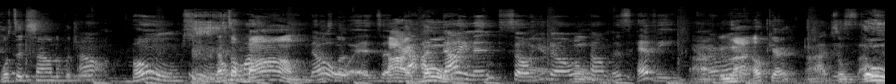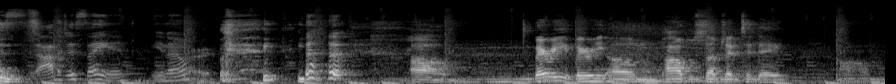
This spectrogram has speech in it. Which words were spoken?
What's the sound of a jewel? Oh, boom! Shoot. That's Oh a my- bomb. No, not- it's a, All right, di- a boom. diamond. So you know, boom. um, it's heavy. I don't know. right, okay. I right, just, so I'm boom. just- I'm just saying. You know. um, very, very um, powerful subject today. Um,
